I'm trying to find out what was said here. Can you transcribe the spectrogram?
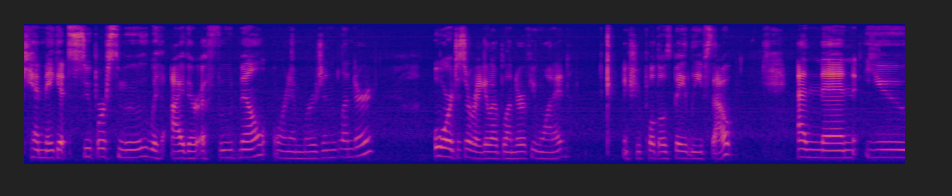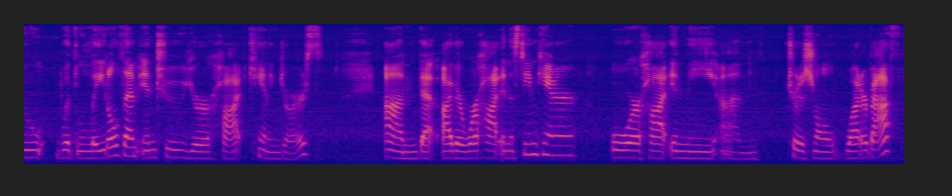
can make it super smooth with either a food mill or an immersion blender, or just a regular blender if you wanted. Make sure you pull those bay leaves out. And then you would ladle them into your hot canning jars um, that either were hot in the steam canner or hot in the um, traditional water bath.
